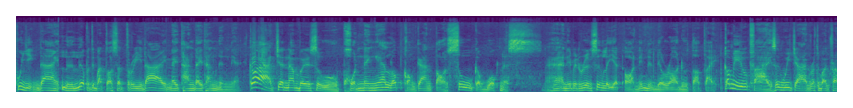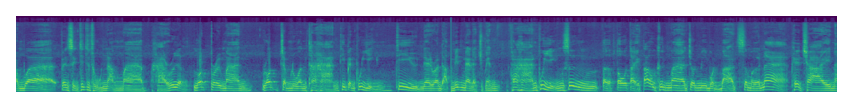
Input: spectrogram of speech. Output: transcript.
ผู้หญิงได้ หรือเลือกปฏิบัติต่อสตรีได้ในทางใดทางหนึ่งเนี่ยก็อาจจะนำไปสู่ผลในแง่ลบของการต่อสู้กับ wokeness นะฮะอันนี้เป็นเรื่องซึ่งละเอียดอ่อนนิดหนึ่งเดี๋ยวรอดูต่อไป ก็มีฝ่ายซึ่งวิจารณ์รัฐบาลทรัมป์ว่าเป็นสิ่งที่จะถูกนำมาหาเรื่องลดปริมาณ ลดจำนวนทหารที่เป็นผู้หญิงที่อยู่ในระดับ mid management ทหารผู้หญิงซึ่งเติบโตไต่เต้าขึ้นมาจนมีบทบาทเสมอหน้าเพศชายใน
